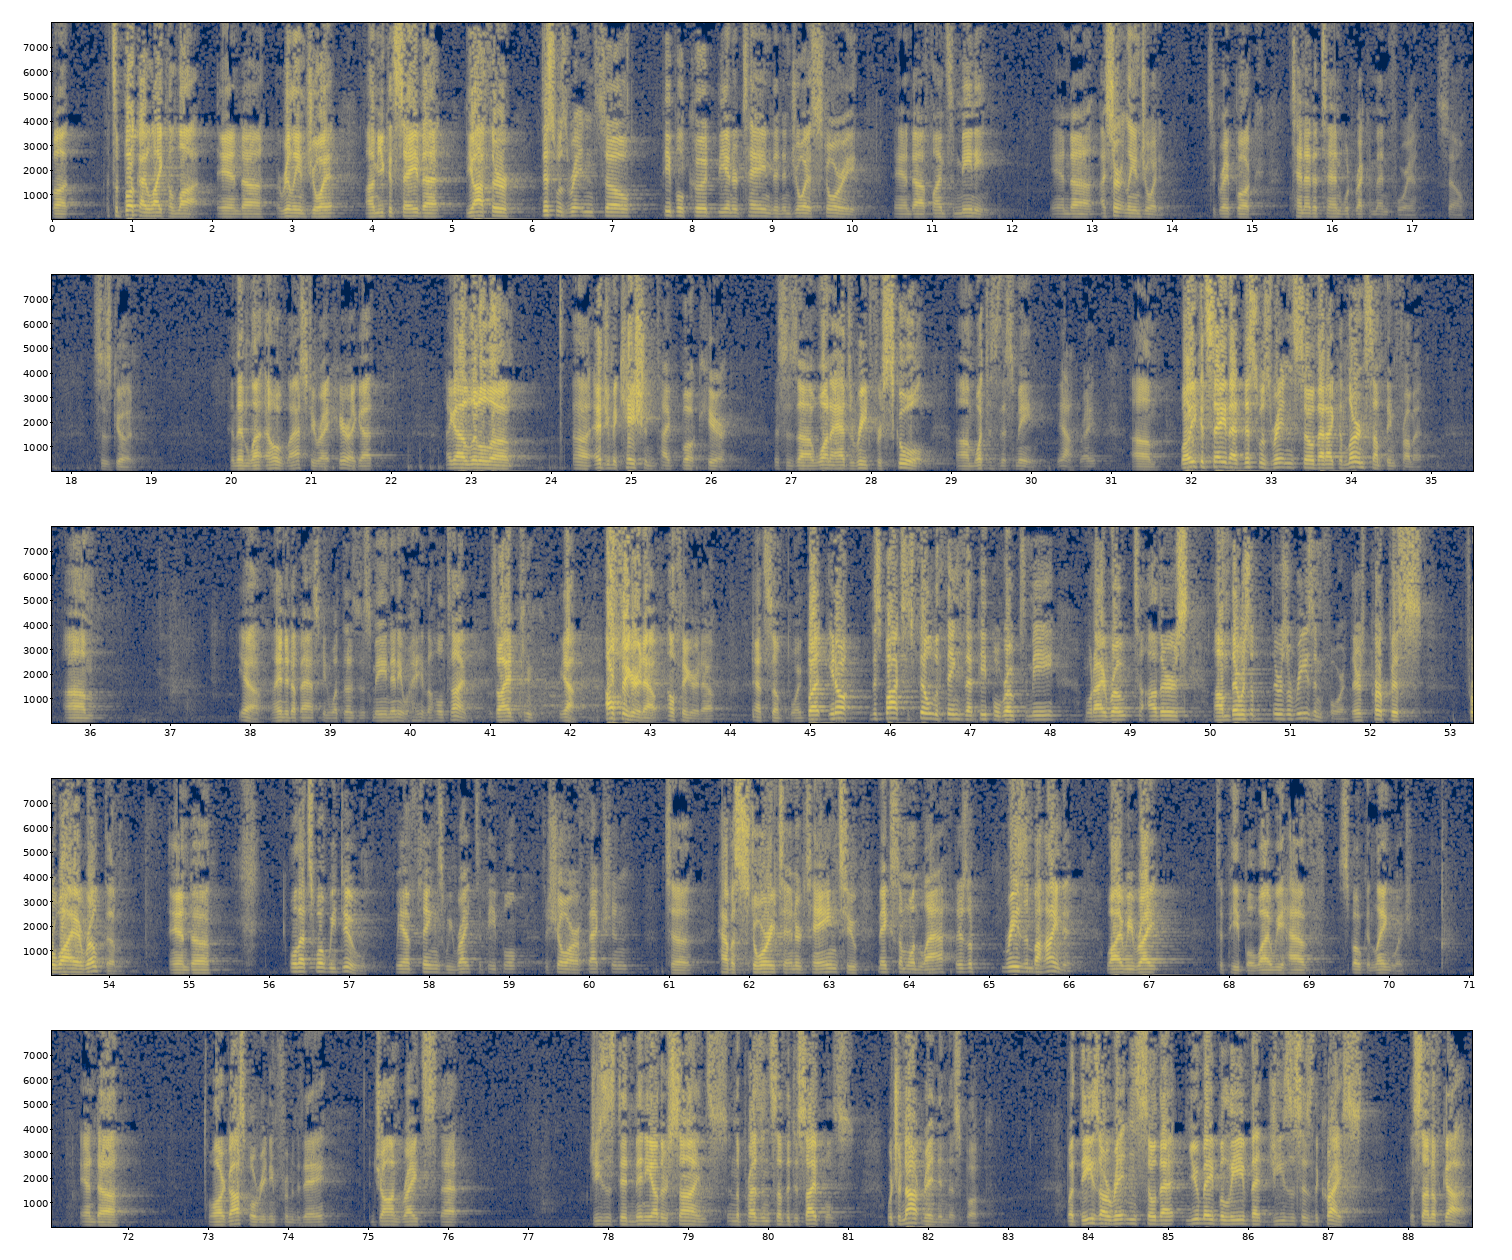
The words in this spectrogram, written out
but it's a book I like a lot, and I really enjoy it. Um, you could say that the author, this was written so people could be entertained and enjoy a story and uh, find some meaning. And uh, I certainly enjoyed it. It's a great book. 10 out of 10 would recommend for you. So this is good. And then, oh, lastly, right here, I got, I got a little uh, uh, education type book here. This is uh, one I had to read for school. Um, what does this mean? Yeah, right. Um, well, you could say that this was written so that I could learn something from it. Um, yeah, I ended up asking, what does this mean anyway, the whole time. So I had to, yeah, I'll figure it out. I'll figure it out at some point. But, you know, this box is filled with things that people wrote to me, what I wrote to others. Um, there, was a, there was a reason for it. There's purpose for why I wrote them. And, uh, well, that's what we do. We have things we write to people to show our affection, to have a story to entertain, to make someone laugh. There's a reason behind it why we write to people, why we have spoken language. And, uh, well, our gospel reading from today, John writes that Jesus did many other signs in the presence of the disciples, which are not written in this book. But these are written so that you may believe that Jesus is the Christ, the Son of God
